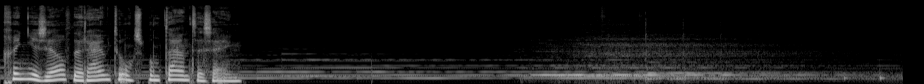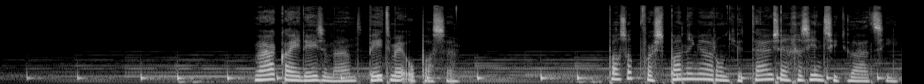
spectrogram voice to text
Gun jezelf de ruimte om spontaan te zijn. Waar kan je deze maand beter mee oppassen? Pas op voor spanningen rond je thuis- en gezinssituatie.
